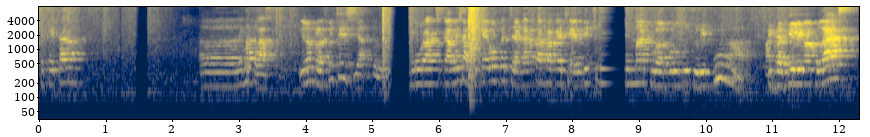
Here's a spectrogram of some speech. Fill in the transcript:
sekitar eh, 15 15 pieces. ya betul Murah sekali satu kilo ke Jakarta pakai JNT cuma 27.000 Nah, pakai- dibagi 15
